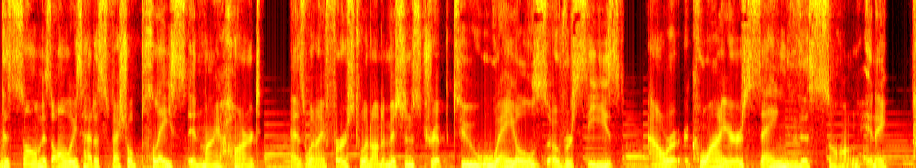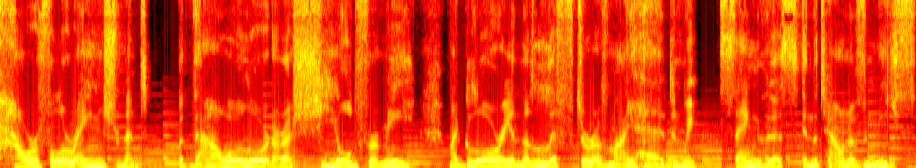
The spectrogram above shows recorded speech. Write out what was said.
This psalm has always had a special place in my heart as when I first went on a missions trip to Wales overseas, our choir sang this song in a powerful arrangement but thou, O Lord, are a shield for me, my glory and the lifter of my head. And we sang this in the town of Neath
